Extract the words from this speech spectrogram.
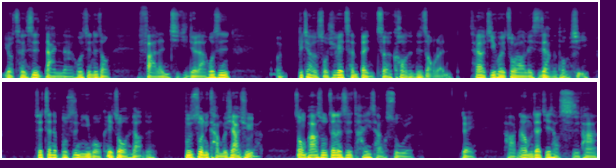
有城市单呐，或是那种法人级的啦，或是比较有手续费成本折扣的那种人，才有机会做到类似这样的东西。所以真的不是你我可以做得到的，不是说你砍不下去啊，这种趴数真的是太长数了。对，好，那我们再介绍十趴。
